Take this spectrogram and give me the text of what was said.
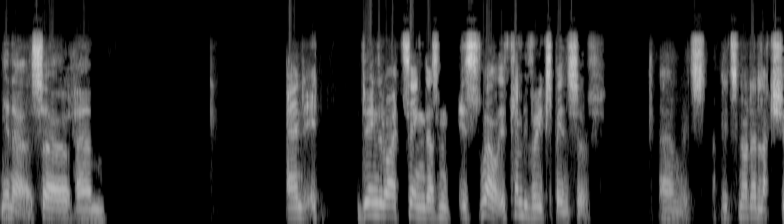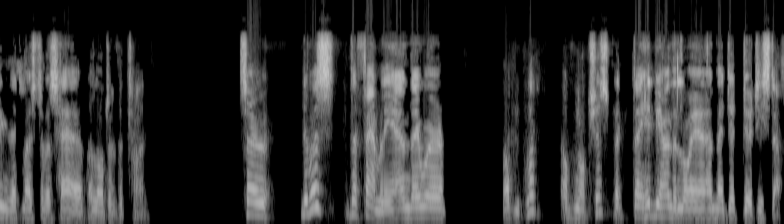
you know. So, um, and it doing the right thing doesn't is well, it can be very expensive. Um, it's it's not a luxury that most of us have a lot of the time. So there was the family, and they were not obnoxious, but they hid behind the lawyer and they did dirty stuff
